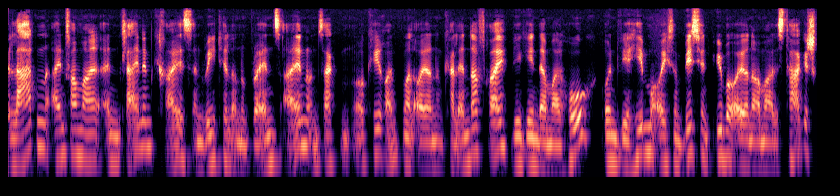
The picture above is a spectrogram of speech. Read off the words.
laden einfach mal einen kleinen Kreis an Retailern und Brands ein und sagten, okay, räumt mal euren Kalender frei. Wir gehen da mal hoch und wir heben euch so ein bisschen über euer normales Tages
